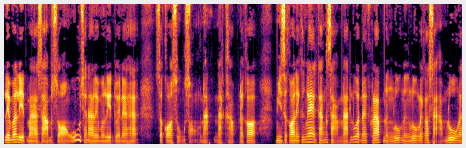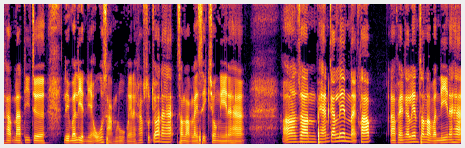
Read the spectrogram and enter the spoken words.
เลมาริดมา 3-2 อู้ชนะเลมาริดด้วยนะฮะ สกอร์สูง 2 นัดนะครับ แล้วก็มีสกอร์ในครึ่งแรกทั้ง 3 นัดรวดนะครับ 1 ลูก 1 ลูก แล้วก็ 3 ลูกนะครับ นัดที่เจอเลมาดริดเนี่ย โอ้สลูกเลยนะครับ สุดยอดนะฮะสำหรับไลซิกช่วงนี้นะฮะอ่าส่วนแผนการเล่นนะครับอ่าแผนการเล่นสำหรับวันนี้นะฮะ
